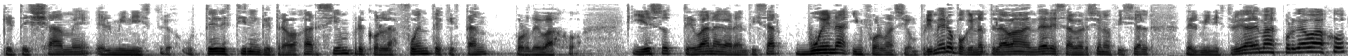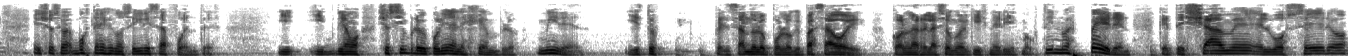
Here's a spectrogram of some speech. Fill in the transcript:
que te llame el ministro, ustedes tienen que trabajar siempre con las fuentes que están por debajo. Y eso te van a garantizar buena información. Primero porque no te la va a vender esa versión oficial del ministro. Y además porque abajo ellos, vos tenés que conseguir esas fuentes. Y, y, digamos, yo siempre me ponía el ejemplo, miren, y esto pensándolo por lo que pasa hoy con la relación con el kirchnerismo, ustedes no esperen que te llame el vocero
